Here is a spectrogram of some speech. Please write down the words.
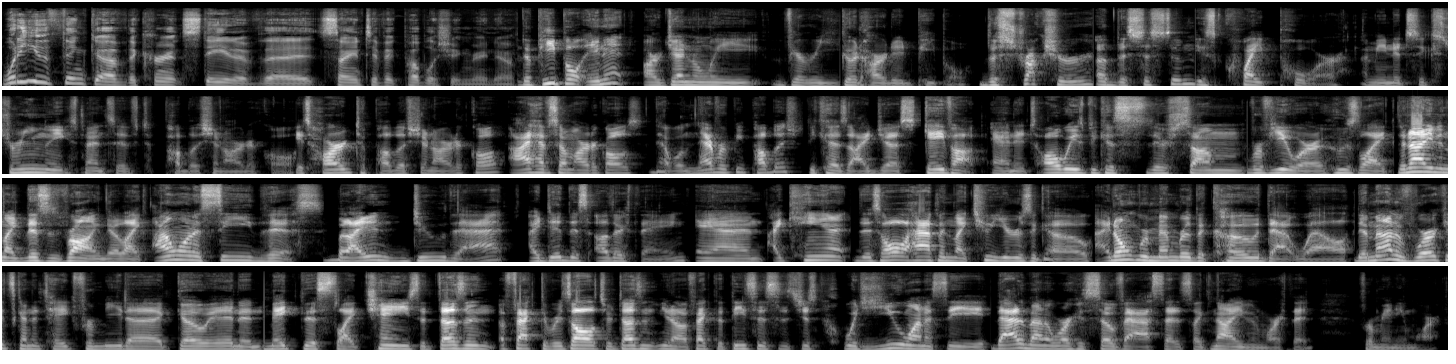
What do you think of the current state of the scientific publishing right now? The people in it are generally very good hearted people. The structure of the system is quite poor. I mean, it's extremely expensive to publish an article. It's hard to publish an article. I have some articles that will never be published because I just gave up. And it's always because there's some reviewer who's like, they're not even like, this is wrong. They're like, I want to see this, but I didn't do that. I did this other thing and I can't, this all happened like two years ago. I don't remember the code that well. The amount of work it's going to take for me to go in and make this like change that doesn't affect the results or doesn't, you know, affect the thesis is just what you want to see. That amount of work is so vast that it's like not even worth it for me anymore.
